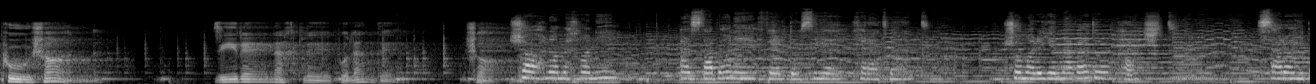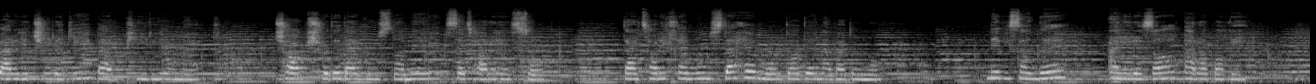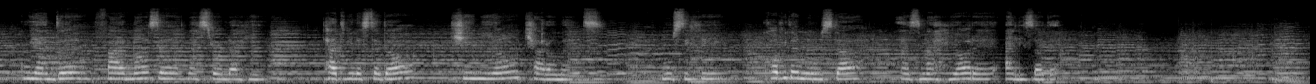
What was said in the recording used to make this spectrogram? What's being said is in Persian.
پوشان زیر نخل بلند شاه. شاهنامه خوانی از زبان فردوسی خردمند. شماره 98 سرایی برای چیرگی بر پیری و مرگ. چاپ شده در روزنامه ستاره صبح. در تاریخ 19 مرداد 99 نویسنده علیرضا قراباغی. گوینده فرناز نصراللهی تدوین صدا کیمیا کرامت موسیقی کووید 19 از مهیار علیزاده.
